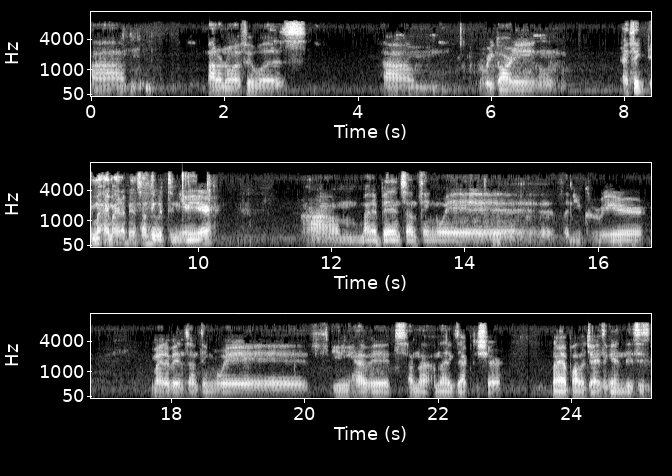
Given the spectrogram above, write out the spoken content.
Um, I don't know if it was um, regarding. I think it might, it might have been something with the new year. Um, might have been something with the new career. Might have been something with eating habits. I'm not. I'm not exactly sure. I apologize again. This is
